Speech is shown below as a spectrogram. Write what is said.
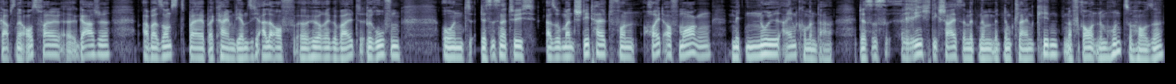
gab es eine Ausfallgage, aber sonst bei, bei keinem, die haben sich alle auf äh, höhere Gewalt berufen. Und das ist natürlich, also man steht halt von heute auf morgen mit null Einkommen da. Das ist richtig scheiße mit einem mit einem kleinen Kind, einer Frau und einem Hund zu Hause.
